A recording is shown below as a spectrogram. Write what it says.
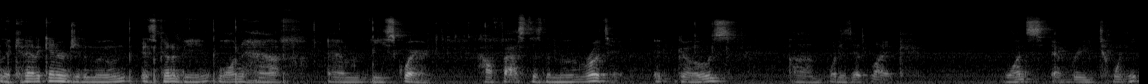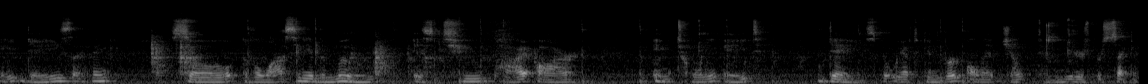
the kinetic energy of the moon is going to be 1 half mv squared. How fast does the moon rotate? It goes, um, what is it, like once every 28 days, I think? So the velocity of the moon is 2 pi r in 28 days, but we have to convert all that junk to meters per second.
